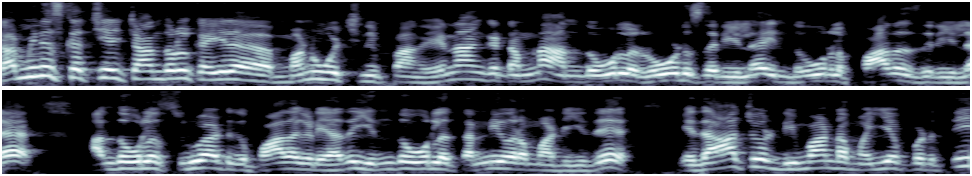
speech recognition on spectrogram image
கம்யூனிஸ்ட் கட்சியை சார்ந்தவர்கள் கையில மனு வச்சு நிற்பாங்க என்னன்னு கேட்டோம்னா அந்த ஊர்ல ரோடு சரியில்லை இந்த ஊர்ல பாதை சரியில்லை அந்த ஊர்ல சுடுகாட்டுக்கு பாதை கிடையாது இந்த ஊர்ல தண்ணி வர மாட்டேங்குது ஏதாச்சும் ஒரு டிமாண்டை மையப்படுத்தி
